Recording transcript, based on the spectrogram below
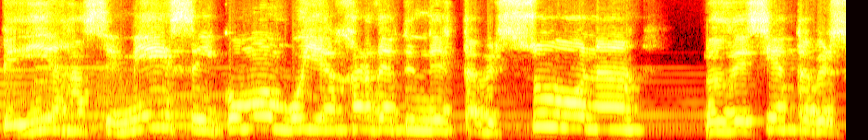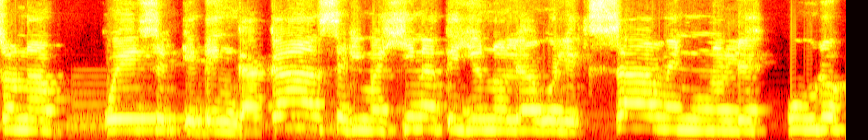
pedidas hace meses y cómo voy a dejar de atender a esta persona. Nos decía esta persona puede ser que tenga cáncer, imagínate, yo no le hago el examen, no le descubro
